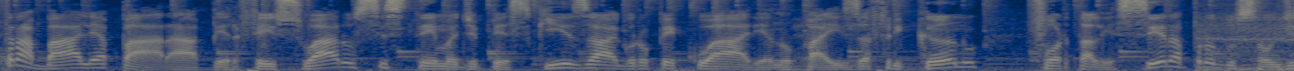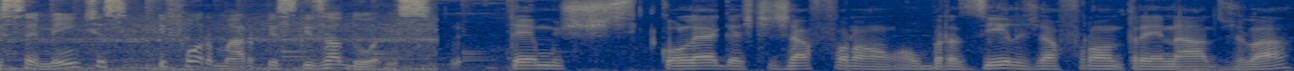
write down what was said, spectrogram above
trabalha para aperfeiçoar o sistema de pesquisa agropecuária no país africano, fortalecer a produção de sementes e formar pesquisadores. Temos colegas que já foram ao Brasil, já foram treinados lá,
